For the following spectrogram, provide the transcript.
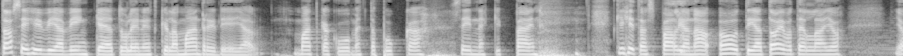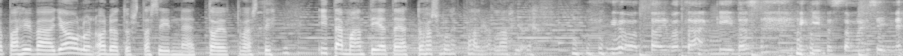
Tosi hyviä vinkkejä tuli nyt kyllä Madridiin ja matkakuumetta pukkaa sinnekin päin. Kiitos paljon Outi ja toivotellaan jo jopa hyvää joulun odotusta sinne, että toivottavasti Itämaan tietäjät tuo sulle paljon lahjoja. Joo, toivotaan. Kiitos. Ja kiitos samoin sinne.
